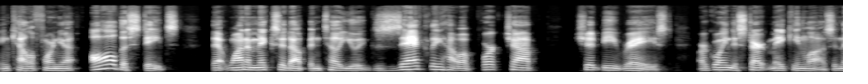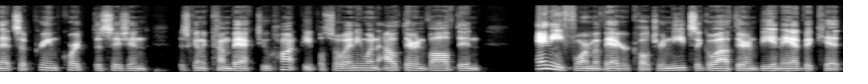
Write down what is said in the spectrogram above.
in California, all the states that want to mix it up and tell you exactly how a pork chop should be raised are going to start making laws. And that Supreme Court decision is going to come back to haunt people. So, anyone out there involved in any form of agriculture needs to go out there and be an advocate.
